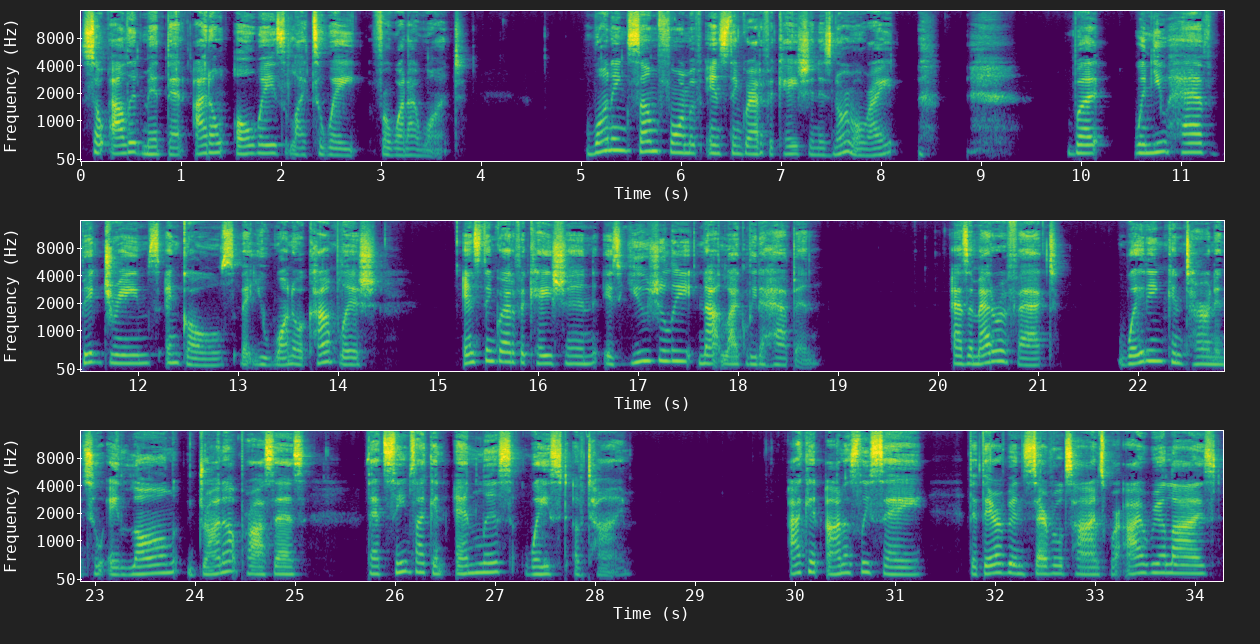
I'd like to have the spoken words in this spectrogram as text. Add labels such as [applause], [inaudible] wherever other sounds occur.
So I'll admit that I don't always like to wait for what I want. Wanting some form of instant gratification is normal, right? [laughs] but when you have big dreams and goals that you want to accomplish, instant gratification is usually not likely to happen. As a matter of fact, waiting can turn into a long, drawn out process that seems like an endless waste of time. I can honestly say that there have been several times where I realized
